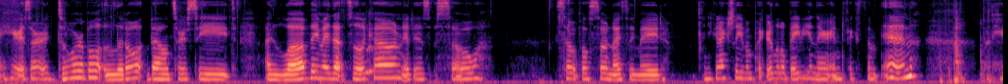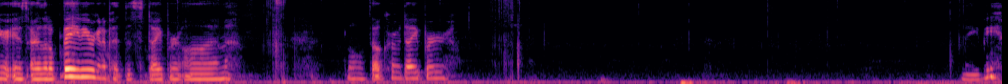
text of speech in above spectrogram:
right, here is our adorable little bouncer seat. I love they made that silicone. It is so, so, it feels so nicely made. And you can actually even put your little baby in there and fix them in. Here is our little baby. We're going to put this diaper on. Little Velcro diaper. Maybe.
